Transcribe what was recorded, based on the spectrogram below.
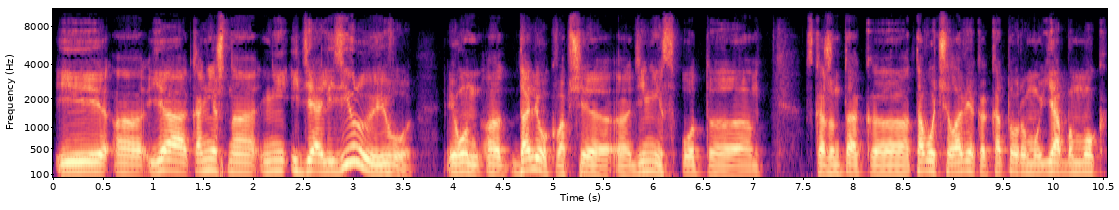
И э, я, конечно, не идеализирую его, и он э, далек вообще, э, Денис, от, э, скажем так, э, того человека, которому я бы мог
